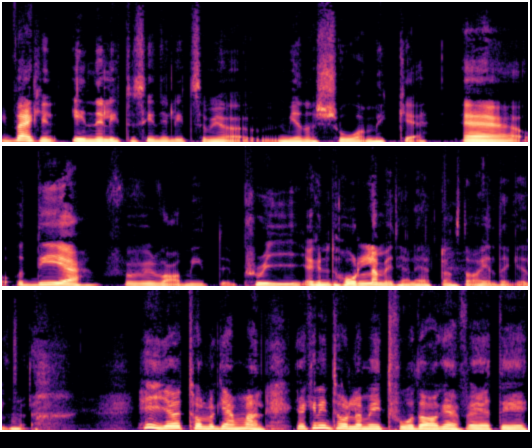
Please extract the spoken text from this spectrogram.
Verkligen innerligt och sinnerligt som jag menar så mycket. Eh, och det får väl vara mitt pre. Jag kunde inte hålla mig till alla hjärtans dag helt enkelt. Hej, jag är 12 år gammal. Jag kan inte hålla mig i två dagar för att det,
